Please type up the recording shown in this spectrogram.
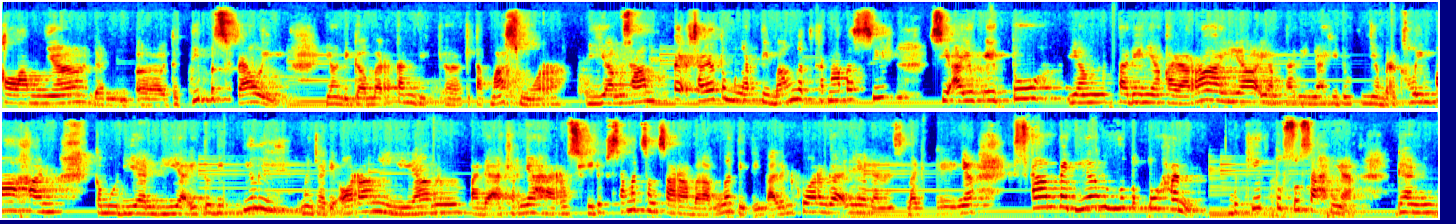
kelamnya dan uh, the deepest valley yang digambarkan di uh, kitab Mazmur yang sampai saya tuh mengerti banget kenapa sih si Ayub itu yang tadinya kayak raya, yang tadinya hidupnya berkelimpahan, kemudian dia itu dipilih menjadi orang yang pada akhirnya harus hidup sangat sengsara banget, ditinggalin keluarganya dan lain sebagainya, sampai dia mengutuk Tuhan. Begitu susahnya dan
